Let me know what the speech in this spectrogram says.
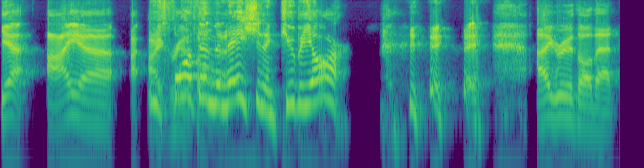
Yeah, I uh I, he's fourth in the nation in QBR. I agree with all that.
